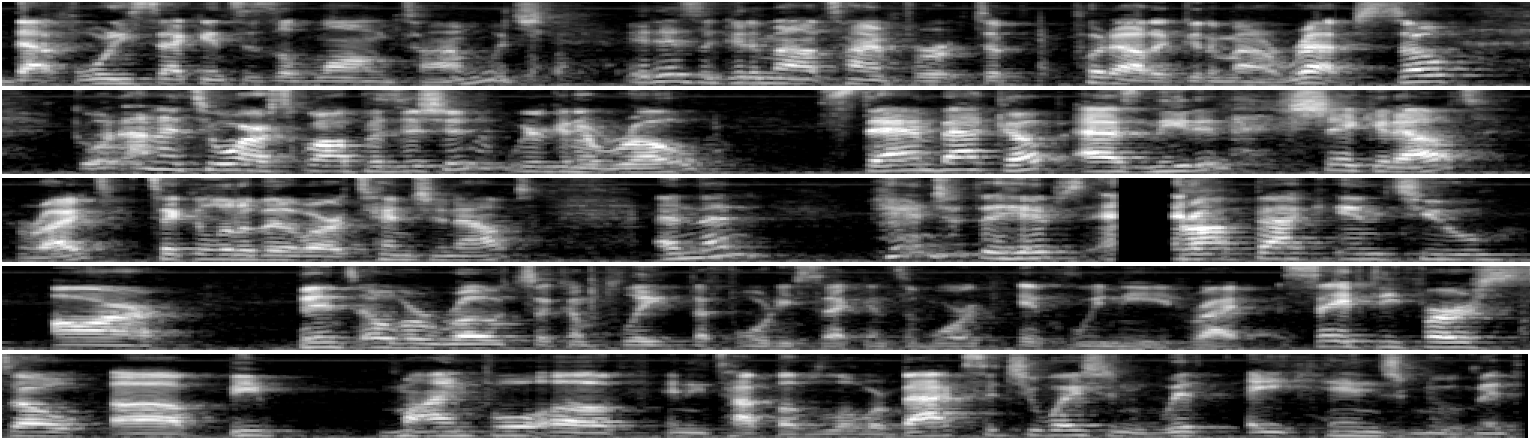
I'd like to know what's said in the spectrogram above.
that 40 seconds is a long time, which it is a good amount of time for to put out a good amount of reps. So go down into our squat position. We're gonna row, stand back up as needed, shake it out, right? Take a little bit of our tension out, and then hinge at the hips and drop back into our bent over row to complete the 40 seconds of work if we need, right? Safety first, so uh, be mindful of any type of lower back situation with a hinge movement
